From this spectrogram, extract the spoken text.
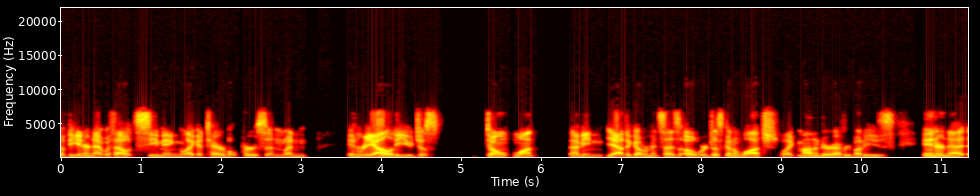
of the internet without seeming like a terrible person when in reality you just don't want I mean, yeah, the government says, "Oh, we're just going to watch like monitor everybody's internet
